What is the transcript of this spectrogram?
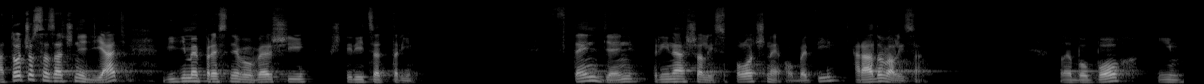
A to, čo sa začne diať, vidíme presne vo verši 43. V ten deň prinášali spoločné obety a radovali sa, lebo Boh im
